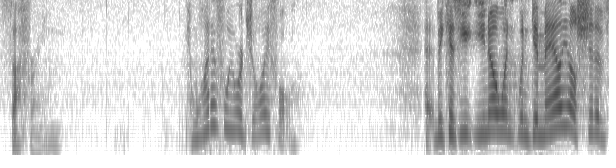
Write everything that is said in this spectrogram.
suffering. And what if we were joyful? Because you, you know, when, when Gamaliel should have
